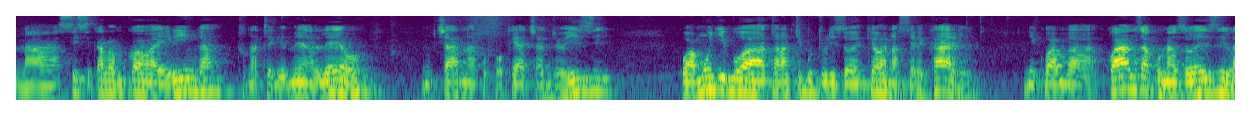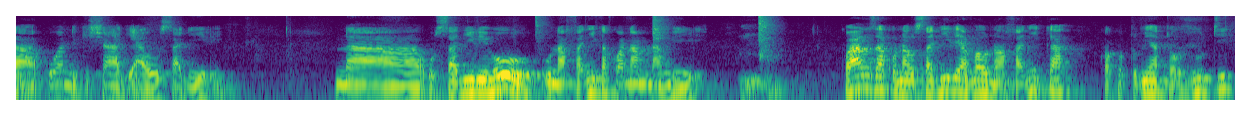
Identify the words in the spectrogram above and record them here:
na sisi kama mkoa wa Iringa tunategemea leo mchana kupokea chanjo hizi. Kwa mujibu wa taratibu tulizowekewa na serikali, ni kwamba kwanza kuna zoezi la uandikishaji au usajili, na usajili huu unafanyika kwa namna mbili. Kwanza kuna usajili ambao unafanyika kwa kutumia tovuti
